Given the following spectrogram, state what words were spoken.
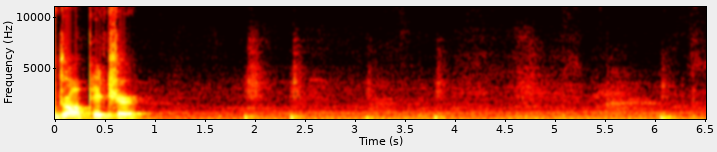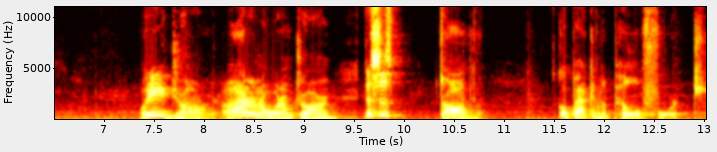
Draw a picture. What are you drawing? I don't know what I'm drawing. This is dumb. Let's go back in the pillow fort.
